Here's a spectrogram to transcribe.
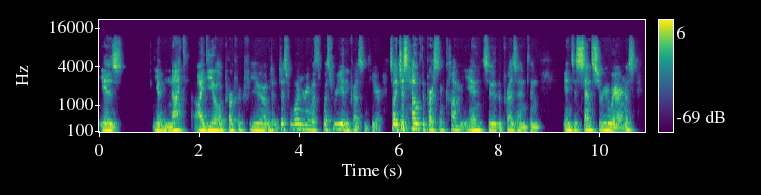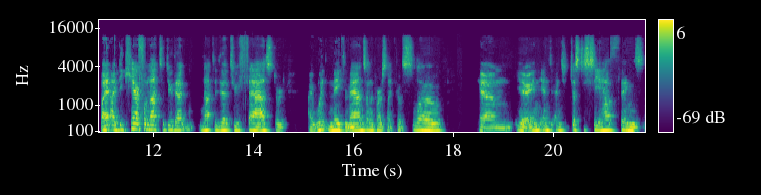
is you know, not ideal or perfect for you. I'm just wondering what's, what's really present here. So I just help the person come into the present and into sensory awareness. But I'd be careful not to do that, not to do that too fast, or I wouldn't make demands on the person. I'd go slow, um, you know, and, and, and just to see how things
